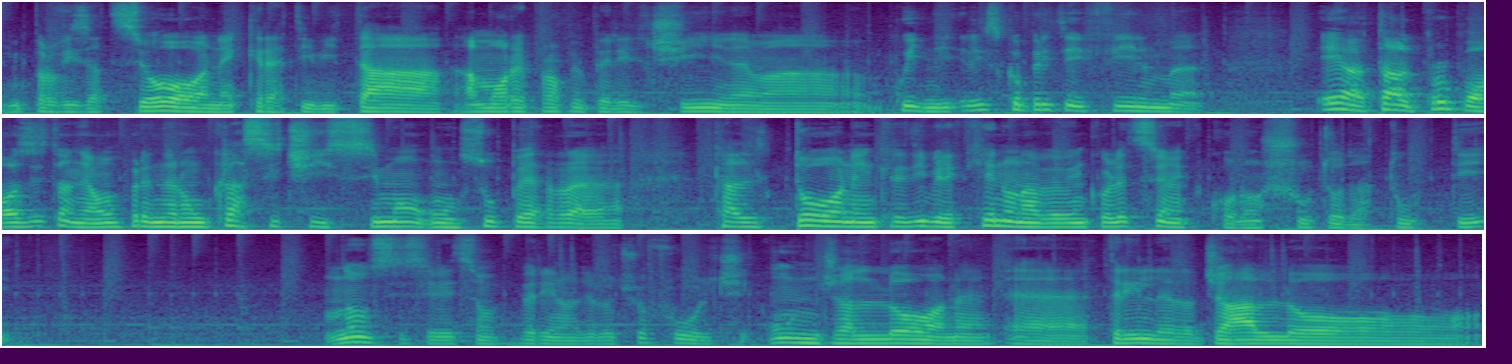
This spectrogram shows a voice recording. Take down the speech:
improvvisazione, creatività, amore proprio per il cinema. Quindi riscoprite i film e a tal proposito andiamo a prendere un classicissimo, un super eh, caltone incredibile che non avevo in collezione, conosciuto da tutti. Non si silenzia un peperino di Lucio Fulci, un giallone, eh, thriller giallo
